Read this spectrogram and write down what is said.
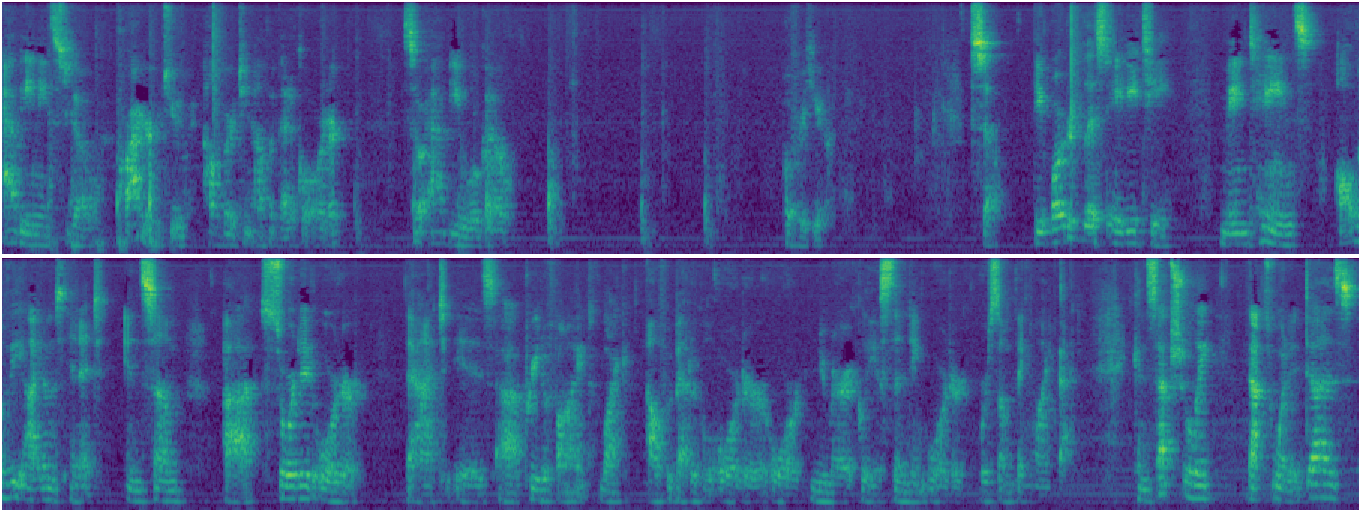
Abby needs to go prior to Albert in alphabetical order. So Abby will go over here. So the ordered list ADT maintains all of the items in it in some uh, sorted order that is uh, predefined, like alphabetical order or numerically ascending order or something like that. Conceptually, that's what it does.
